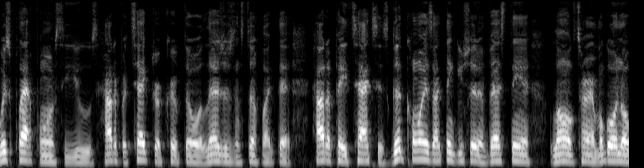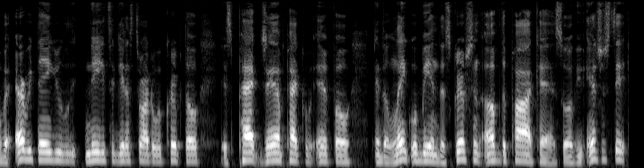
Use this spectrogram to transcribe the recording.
which platforms to use, how to protect your crypto or ledgers and stuff like that, how to pay taxes. Good coins, I think you should invest in long term. I'm going over everything you need to get started with crypto. It's packed, jam packed with info, and the link will be in the description of the podcast. So if you're interested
